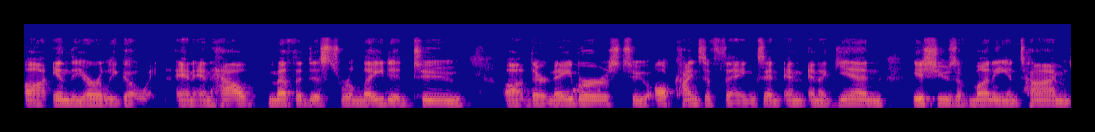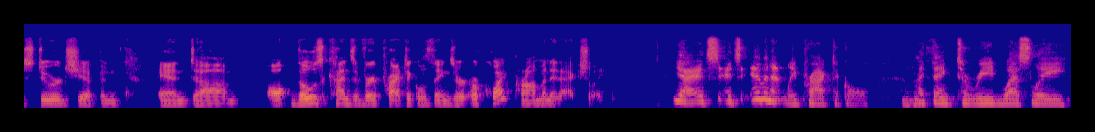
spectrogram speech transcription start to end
uh, in the early going, and and how Methodists related to uh, their neighbors, to all kinds of things, and and and again, issues of money and time and stewardship and and um, all those kinds of very practical things are, are quite prominent, actually. Yeah, it's it's eminently practical. Mm-hmm. I think to read Wesley,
